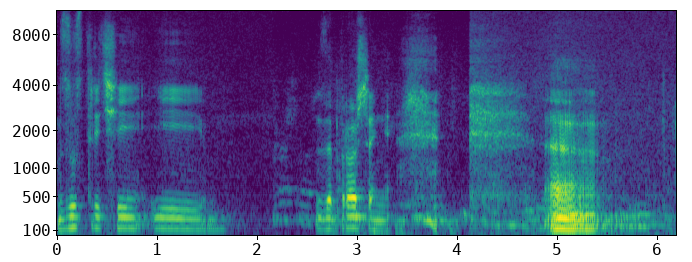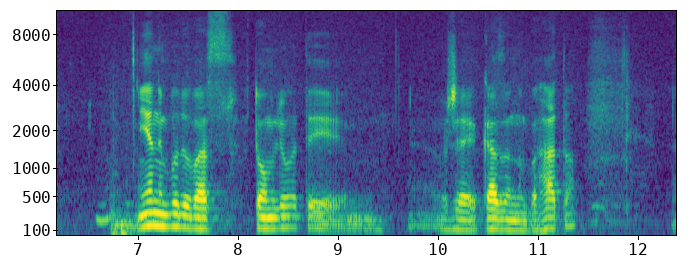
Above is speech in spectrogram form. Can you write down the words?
зустрічі і запрошення. Е, Я не буду вас втомлювати, вже казано багато. Е,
